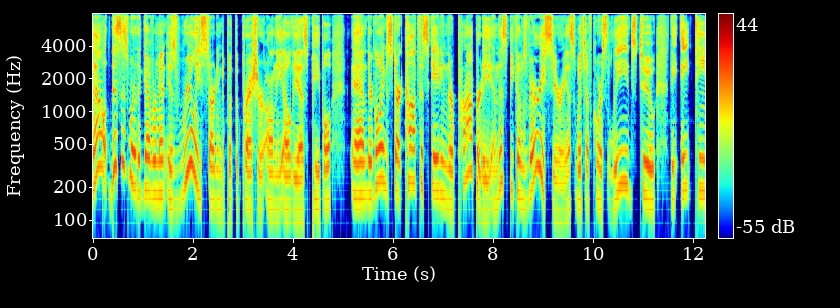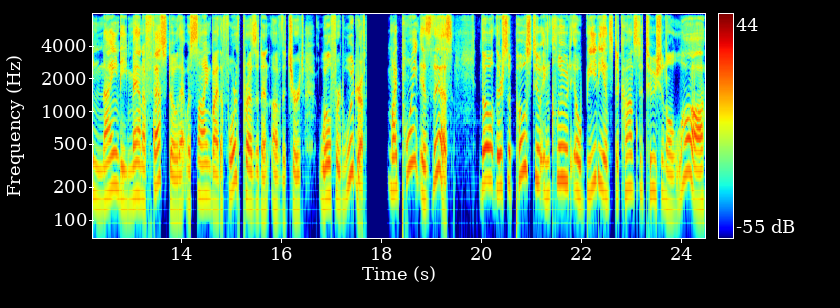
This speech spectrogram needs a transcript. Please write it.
Now, this is where the government is really starting to put the pressure on the LDS people, and they're going to start confiscating their property. And this becomes very serious, which of course leads to the 1890 manifesto that was signed by the fourth president of the church, Wilford Woodruff. My point is this though they're supposed to include obedience to constitutional law,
